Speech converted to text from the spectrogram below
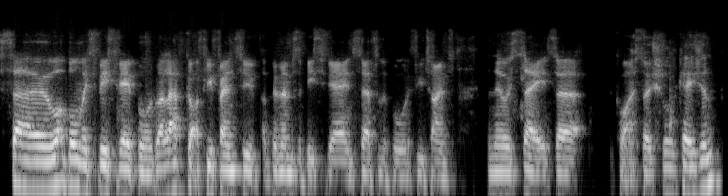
So, what brought me to BCVA board? Well, I've got a few friends who've been members of BCVA and served on the board a few times, and they always say it's a quite a social occasion.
